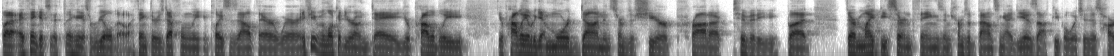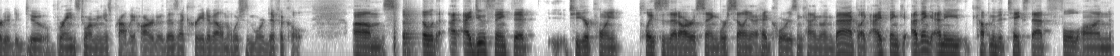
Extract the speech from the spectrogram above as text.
but i think it's i think it's real though i think there's definitely places out there where if you even look at your own day you're probably you're probably able to get more done in terms of sheer productivity but there might be certain things in terms of bouncing ideas off people which is just harder to do. Brainstorming is probably harder. There's that creative element which is more difficult. Um, so I, I do think that to your point places that are saying we're selling our headquarters and kind of going back like i think i think any company that takes that full on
